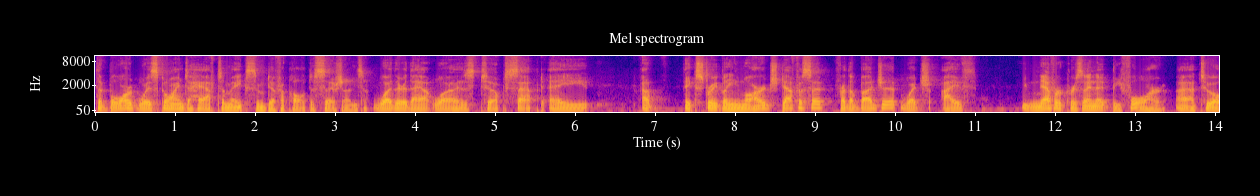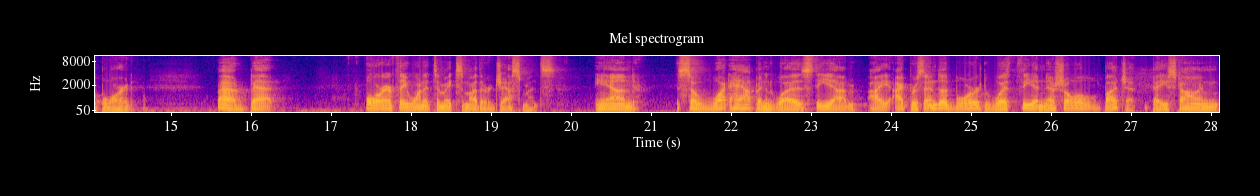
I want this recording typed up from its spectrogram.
the board was going to have to make some difficult decisions, whether that was to accept a, a extremely large deficit for the budget, which I've never presented before uh, to a board, uh, bet, or if they wanted to make some other adjustments. And so what happened was the um, I, I presented the board with the initial budget based on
